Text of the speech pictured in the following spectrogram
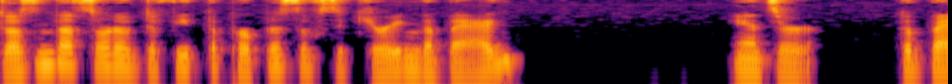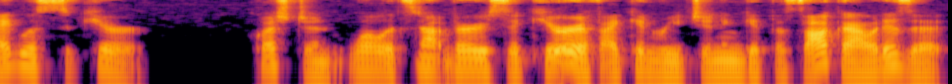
doesn't that sort of defeat the purpose of securing the bag? Answer. The bag was secure. Question. Well, it's not very secure if I can reach in and get the sock out, is it?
